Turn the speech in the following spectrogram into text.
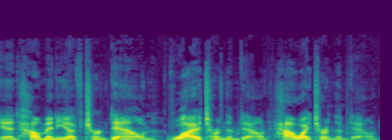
and how many I've turned down, why I turned them down, how I turned them down,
